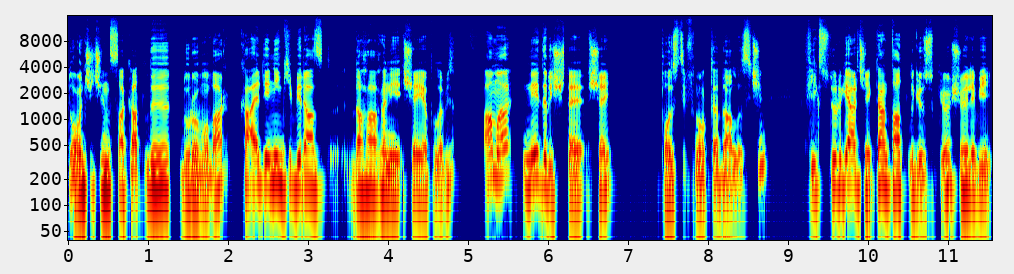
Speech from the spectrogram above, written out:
Doncic'in sakatlığı durumu var. Kyrie'ninki biraz daha hani şey yapılabilir. Ama nedir işte şey pozitif nokta Dallas için? Fikstür gerçekten tatlı gözüküyor. Şöyle bir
